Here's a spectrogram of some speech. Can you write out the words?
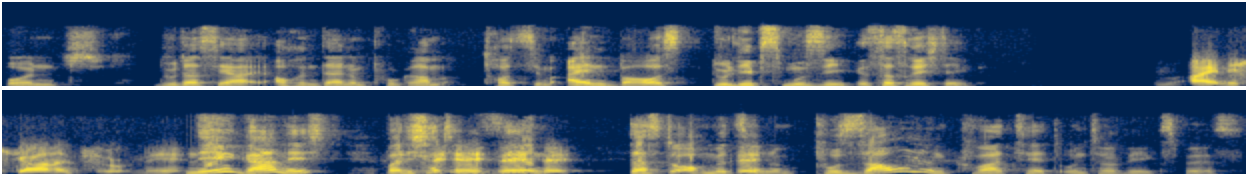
und du das ja auch in deinem Programm trotzdem einbaust, du liebst Musik, ist das richtig? Eigentlich gar nicht so, nee. Nee, gar nicht, weil ich hatte gesehen, dass du auch mit so einem Posaunenquartett unterwegs bist.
